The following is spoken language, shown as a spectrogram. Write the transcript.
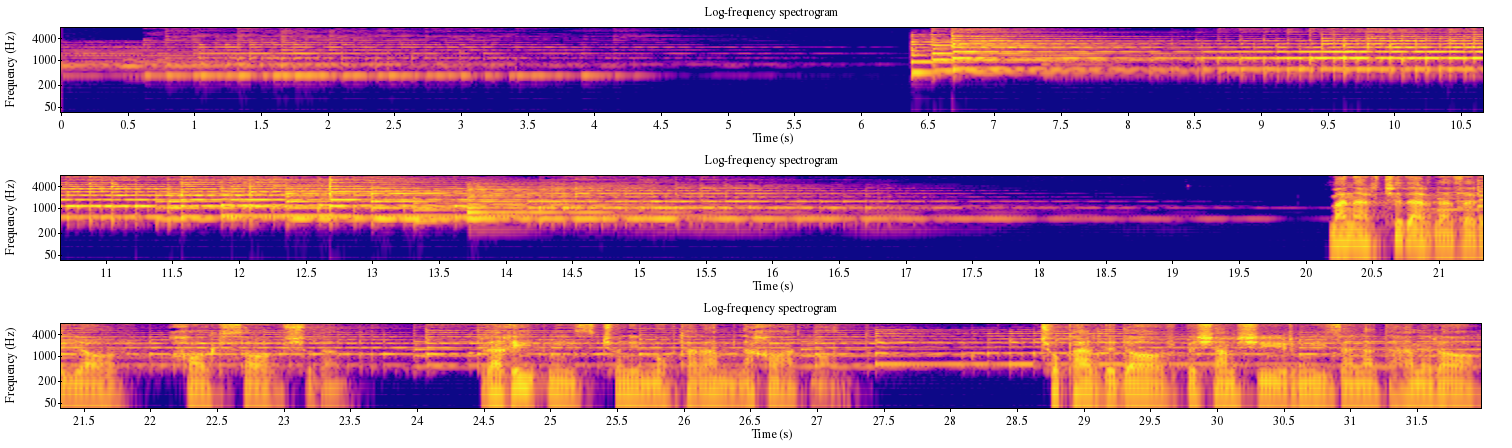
من ارچه در نظر یار خاکسار شدم. رقیب نیز چنین محترم نخواهد ماند. چو پردهدار به شمشیر می‌زند همه را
